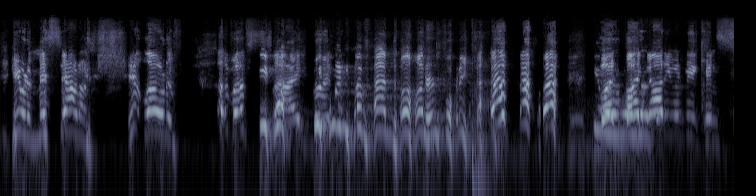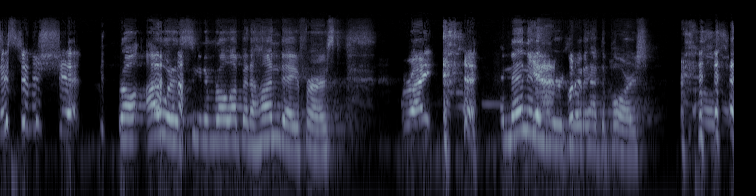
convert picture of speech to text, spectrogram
he would have missed out on a shitload of, of He upside, would- but, he wouldn't have had the 140. But by rolled up- God, he would be consistent as shit, Bro, I would have seen him roll up in a Hyundai first. right? And then in Yeah, a year, he would have had the Porsche. Oh, my,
